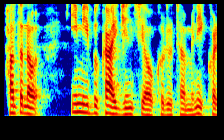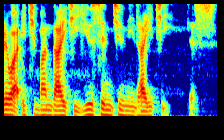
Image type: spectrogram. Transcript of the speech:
本当の意味深い人生を送るために、これは一番大事、優先順に大事 です。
